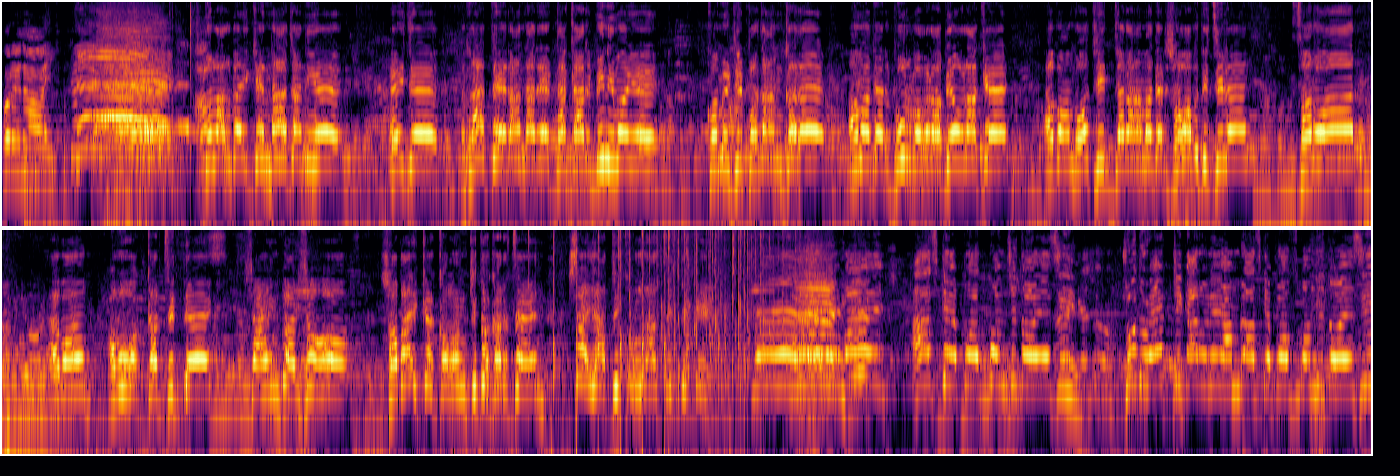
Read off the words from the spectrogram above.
করে নাই। দুলাল ভাইকে না জানিয়ে এই যে রাতের আন্ধারে টাকার বিনিময়ে কমিটি প্রদান করে আমাদের পূর্ববড় বেউলাকে এবং অতীত যারা আমাদের সভাপতি ছিলেন, সরোয়ার এবং আবু বক্কর সিদ্দিক, শাহিন ভাই সহ সবাইকে কলঙ্কিত করেছেন সেই আতিকুল্লাহ সিদ্দিকী। আজকে পথ বঞ্চিত একটি কারণে আমরা আজকে পথ বঞ্চিত হয়েছি।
